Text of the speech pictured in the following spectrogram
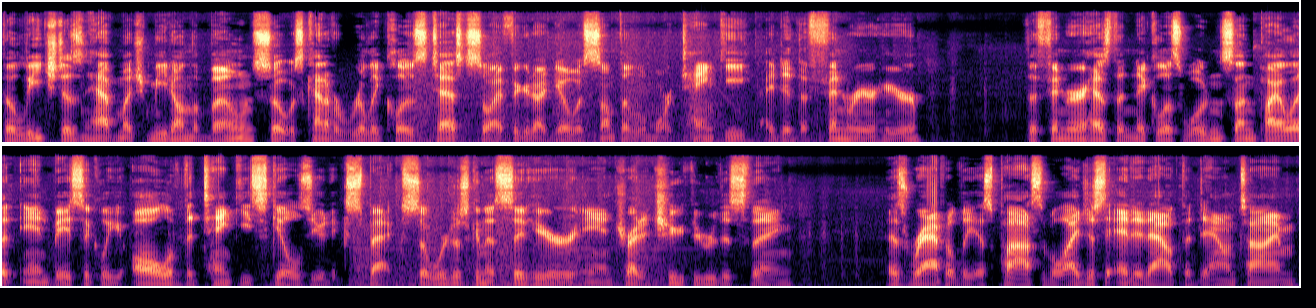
The leech doesn't have much meat on the bone, so it was kind of a really close test, so I figured I'd go with something a little more tanky. I did the Fenrir here. The Fenrir has the Nicholas Wodenson pilot and basically all of the tanky skills you'd expect. So we're just going to sit here and try to chew through this thing as rapidly as possible. I just edit out the downtime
